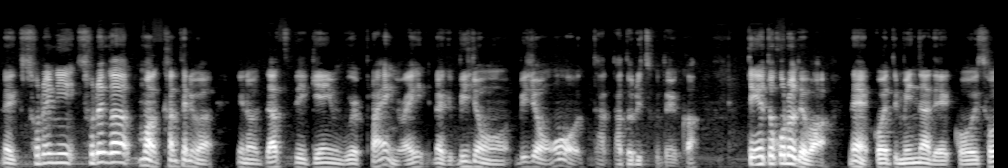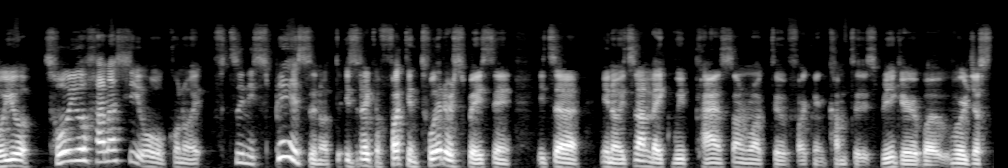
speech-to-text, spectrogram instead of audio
ねそれに、それが、まあ簡単には、you know, that's the ビジョン、ビジョンをた,どり着くというか。っていうところでは、ね、こうやってみんなで、こう、そういう、そういう話を、この、普通にスペースの、it's like you know, it's not like we plan someone to fucking come to the speaker, but we're just,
